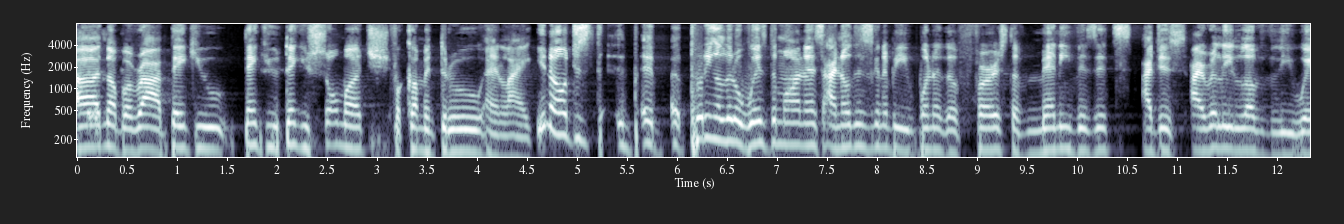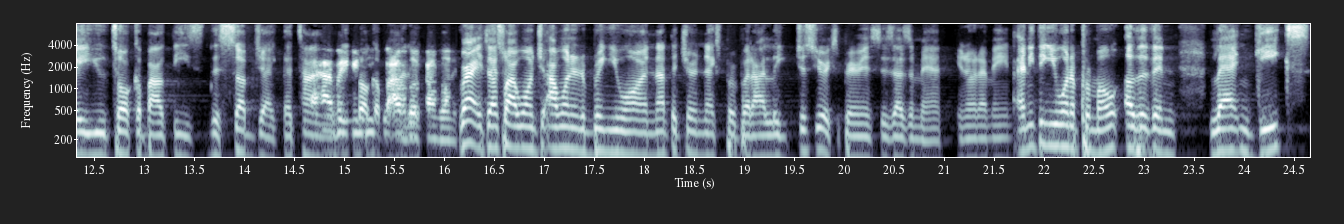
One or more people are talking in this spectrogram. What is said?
Uh, no, but Rob, thank you, thank you, thank you so much for coming through and like you know just uh, uh, putting a little wisdom on us. I know this is gonna be one of the first of many visits. I just I really love the way you talk about these the subject. That I time have we talk about it. outlook on life. Right. That's why I want you. I wanted to bring you on. Not that you're an expert, but I like just your experiences as a man. You know what I mean? Anything you want to promote other than Latin Geex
